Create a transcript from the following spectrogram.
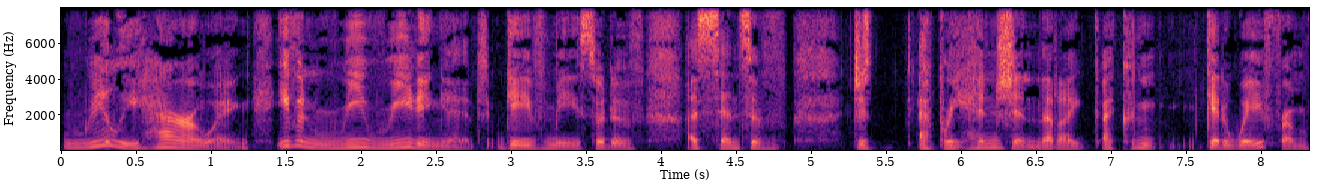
really harrowing. Even rereading it gave me sort of a sense of just apprehension that I, I couldn't get away from.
